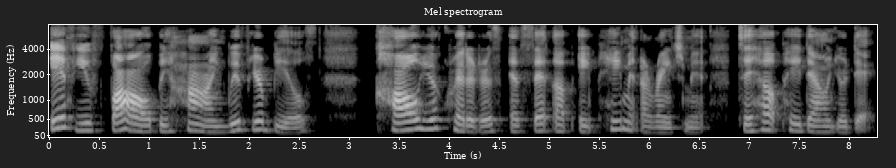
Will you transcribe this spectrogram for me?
If you fall behind with your bills, call your creditors and set up a payment arrangement to help pay down your debt.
